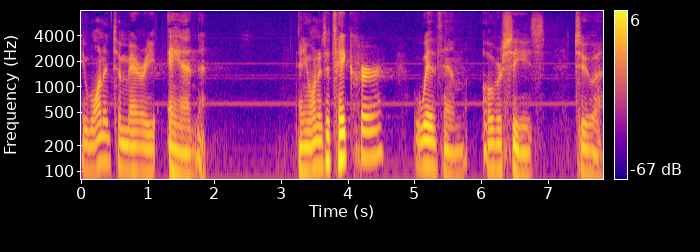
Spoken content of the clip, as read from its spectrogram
He wanted to marry Anne, and he wanted to take her with him overseas to a,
